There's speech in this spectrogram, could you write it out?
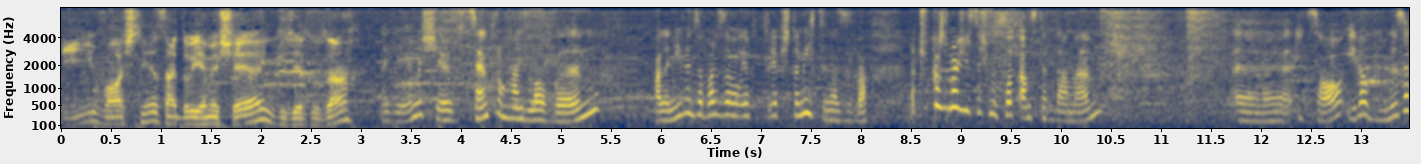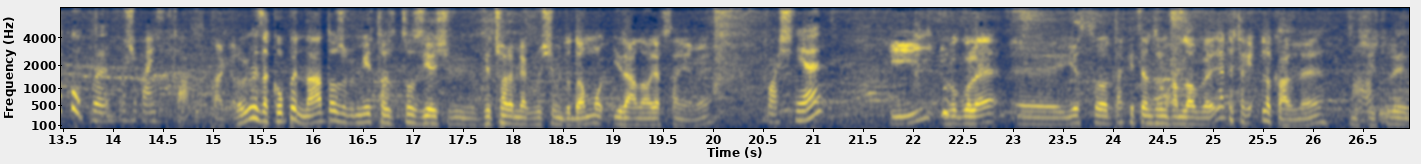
I właśnie znajdujemy się, gdzie Zuza? Znajdujemy się w centrum handlowym, ale nie wiem za bardzo, jak, jak się to miejsce nazywa. Znaczy, w każdym razie jesteśmy pod Amsterdamem. E, I co? I robimy zakupy, proszę Państwa. Tak, robimy zakupy na to, żeby mieć to, co zjeść wieczorem, jak wrócimy do domu i rano, jak wstaniemy. Właśnie. I w ogóle y, jest to takie centrum handlowe, jakieś takie lokalne, gdzieś tutaj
